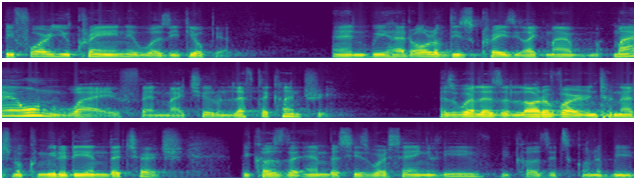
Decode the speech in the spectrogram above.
Before Ukraine, it was Ethiopia. And we had all of these crazy, like my, my own wife and my children left the country, as well as a lot of our international community in the church because the embassies were saying leave because it's going to be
